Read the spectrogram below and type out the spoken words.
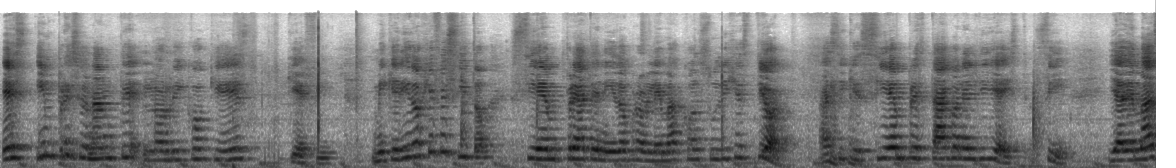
es impresionante lo rico que es Kiefi. Mi querido jefecito siempre ha tenido problemas con su digestión, así que siempre está con el DJ, sí. Y además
